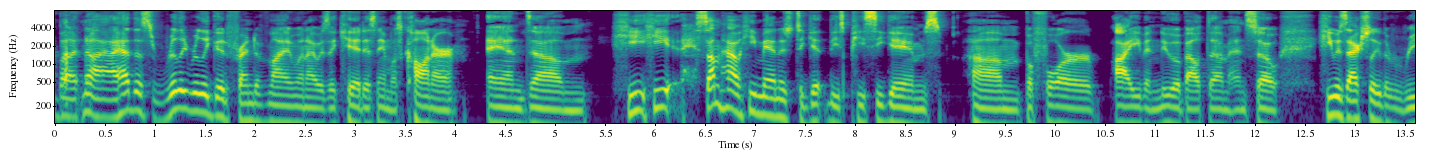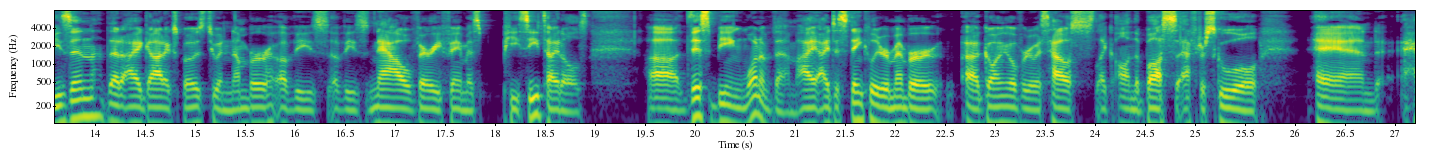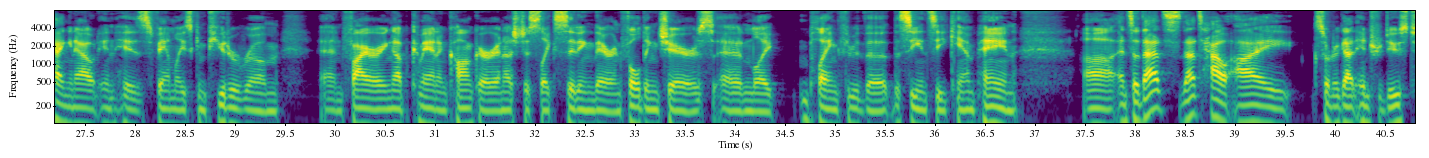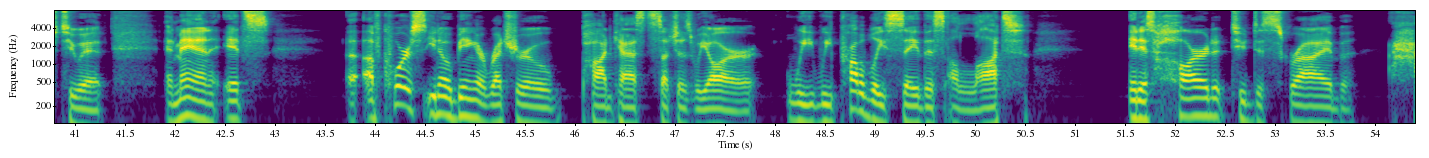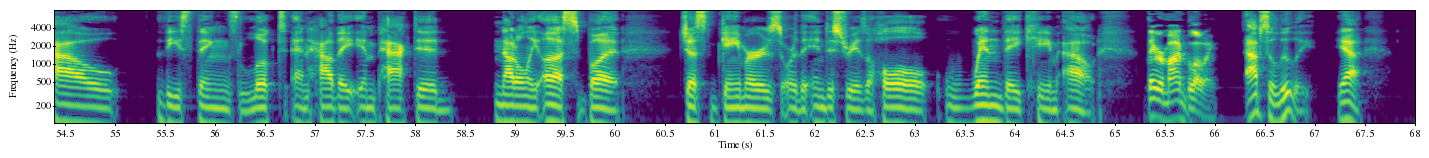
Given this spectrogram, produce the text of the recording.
but no, I had this really, really good friend of mine when I was a kid. His name was Connor, and um, he he somehow he managed to get these PC games um, before I even knew about them, and so he was actually the reason that I got exposed to a number of these of these now very famous PC titles. Uh, this being one of them, I, I distinctly remember uh, going over to his house like on the bus after school and hanging out in his family's computer room and firing up Command and Conquer, and us just like sitting there in folding chairs and like playing through the the CNC campaign. Uh, and so that's that's how I sort of got introduced to it. And man, it's uh, of course you know being a retro podcast such as we are, we we probably say this a lot. It is hard to describe how these things looked and how they impacted not only us but just gamers or the industry as a whole when they came out. They were mind blowing. Absolutely. Yeah.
